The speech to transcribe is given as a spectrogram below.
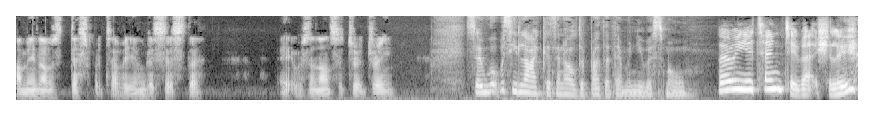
I mean, I was desperate to have a younger sister. It was an answer to a dream. So, what was he like as an older brother then when you were small? Very attentive, actually.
